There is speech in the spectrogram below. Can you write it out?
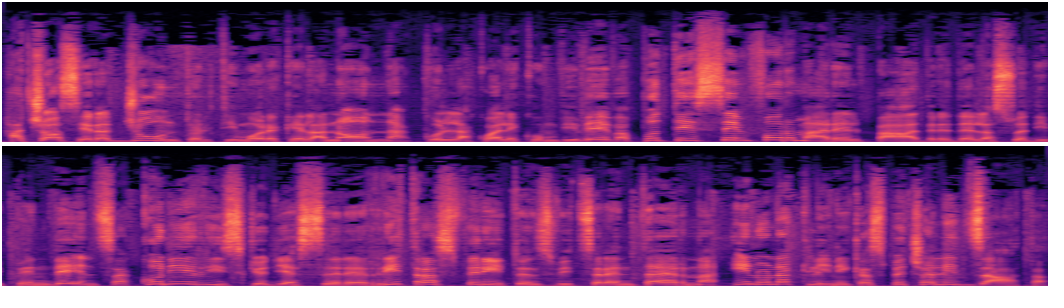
A ciò si era aggiunto il timore che la nonna, con la quale conviveva, potesse informare il padre della sua dipendenza con il rischio di essere ritrasferito in Svizzera interna in una clinica specializzata.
